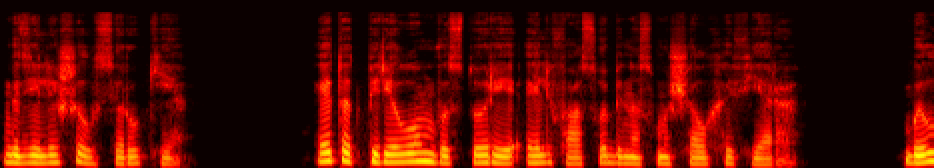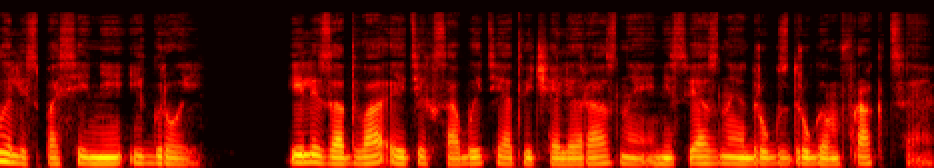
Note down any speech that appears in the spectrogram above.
где лишился руки. Этот перелом в истории эльфа особенно смущал Хефера. Было ли спасение игрой? Или за два этих события отвечали разные, не связанные друг с другом фракции,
